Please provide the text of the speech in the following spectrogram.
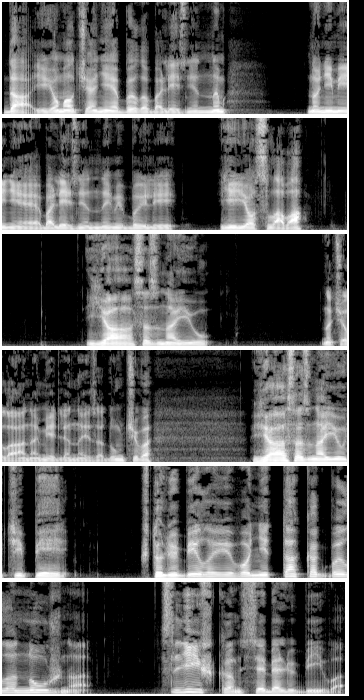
Да, ее молчание было болезненным, но не менее болезненными были ее слова. «Я осознаю», — начала она медленно и задумчиво, — «я осознаю теперь, что любила его не так, как было нужно, слишком себя любила».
